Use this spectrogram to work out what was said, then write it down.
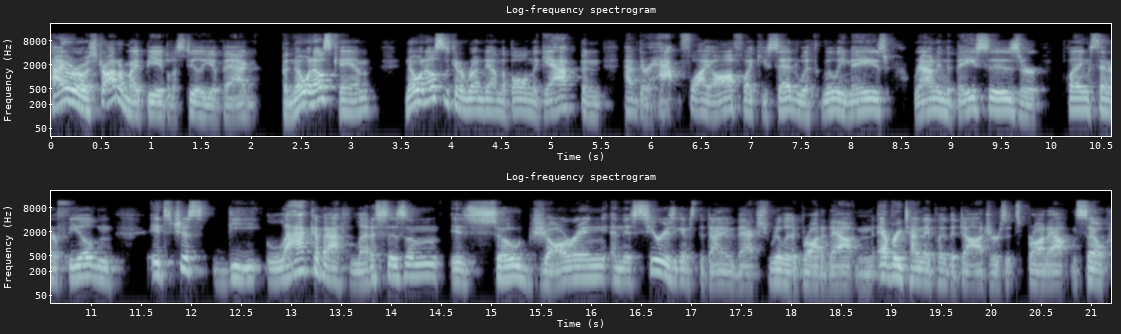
Thairo Estrada might be able to steal you a bag, but no one else can. No one else is going to run down the ball in the gap and have their hat fly off, like you said, with Willie Mays rounding the bases or playing center field. And it's just the lack of athleticism is so jarring. And this series against the Diamondbacks really brought it out. And every time they play the Dodgers, it's brought out. And so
